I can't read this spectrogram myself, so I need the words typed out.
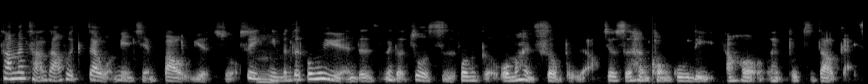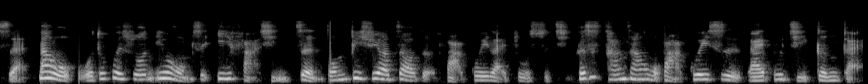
他们常常会在我面前抱怨说：“所以你们的公务员的那个做事风格，我们很受不了，就是很恐孤立，然后很不知道改善。”那我我都会说，因为我们是依法行政，我们必须要照着法规来做事情。可是常常我法规是来不及更改。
